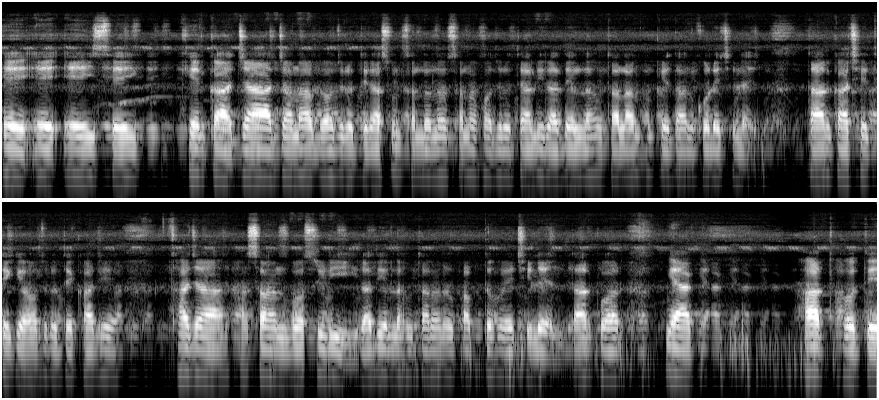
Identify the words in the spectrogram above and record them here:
হে এই সেই খেরকা যা জানাব হজরতে রাসুল সাল্লাহ সাল্লাম হজরতে আলী রাদিয়াল্লাহু তালানহকে দান করেছিলেন। তার কাছে থেকে হজরতে কাজে খাজা হাসান বসরি রাদিয়াল্লাহু তালানুর প্রাপ্ত হয়েছিলেন। তারপর এক হাত হতে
